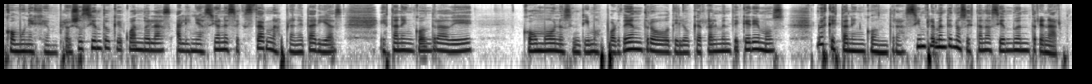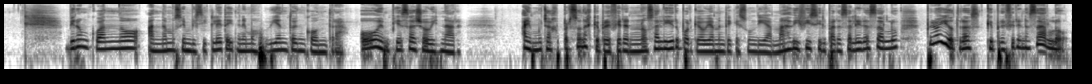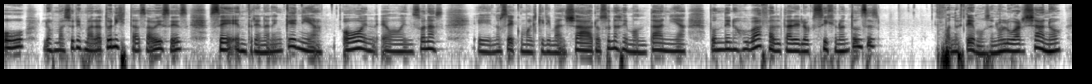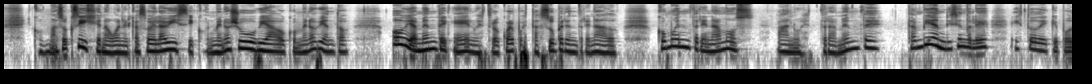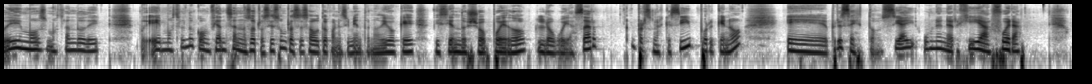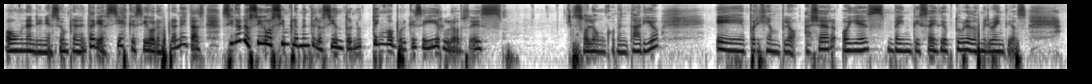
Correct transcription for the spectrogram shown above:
como un ejemplo. Yo siento que cuando las alineaciones externas planetarias están en contra de cómo nos sentimos por dentro o de lo que realmente queremos, no es que están en contra, simplemente nos están haciendo entrenar. ¿Vieron cuando andamos en bicicleta y tenemos viento en contra o empieza a lloviznar? Hay muchas personas que prefieren no salir porque obviamente que es un día más difícil para salir a hacerlo, pero hay otras que prefieren hacerlo o los mayores maratonistas a veces se entrenan en Kenia o en, zonas, eh, no sé, como el Kilimanjaro, zonas de montaña, donde nos va a faltar el oxígeno. Entonces, cuando estemos en un lugar llano, con más oxígeno, o en el caso de la bici, con menos lluvia o con menos viento, Obviamente que nuestro cuerpo está súper entrenado. ¿Cómo entrenamos a nuestra mente? También diciéndole esto de que podemos, mostrando, de, eh, mostrando confianza en nosotros. Es un proceso de autoconocimiento. No digo que diciendo yo puedo, lo voy a hacer. Hay personas que sí, ¿por qué no? Eh, pero es esto, si hay una energía afuera o una alineación planetaria, si es que sigo los planetas. Si no los sigo, simplemente lo siento, no tengo por qué seguirlos, es solo un comentario. Eh, por ejemplo, ayer, hoy es 26 de octubre de 2022,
